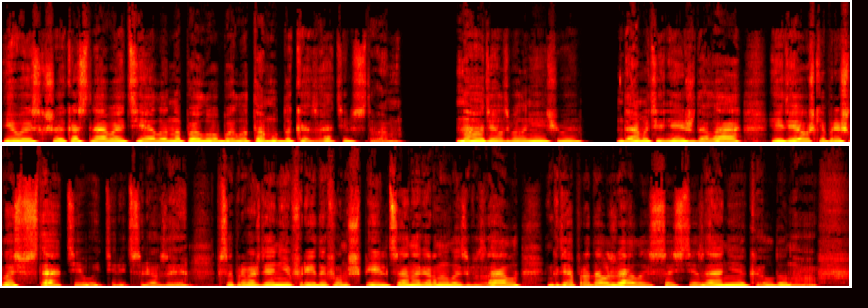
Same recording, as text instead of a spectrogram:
и высохшее костлявое тело на полу было тому доказательством. Но делать было нечего. Дама теней ждала, и девушке пришлось встать и вытереть слезы. В сопровождении Фриды фон Шпильца она вернулась в зал, где продолжалось состязание колдунов.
